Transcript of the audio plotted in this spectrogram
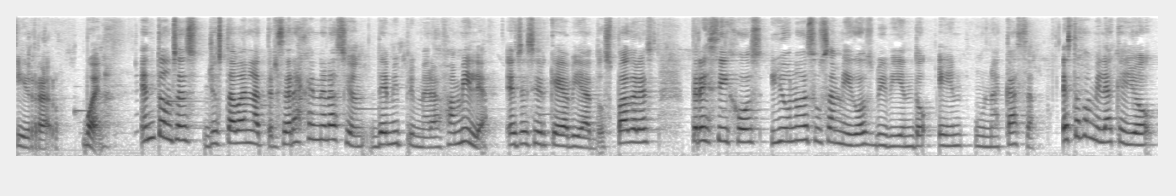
y raro. Bueno, entonces yo estaba en la tercera generación de mi primera familia, es decir que había dos padres, tres hijos y uno de sus amigos viviendo en una casa. Esta familia que yo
